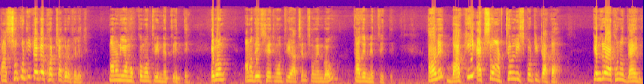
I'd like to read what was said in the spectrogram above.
পাঁচশো কোটি টাকা খরচা করে ফেলেছে মাননীয় মুখ্যমন্ত্রীর নেতৃত্বে এবং আমাদের সেচ মন্ত্রী আছেন সোমেনবাবু তাদের নেতৃত্বে। তাহলে বাকি একশো আটচল্লিশ কোটি টাকা কেন্দ্র এখনও দেয়নি।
